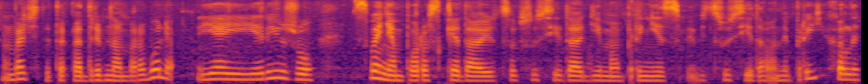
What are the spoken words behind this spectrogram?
Бачите, така дрібна бараболя. Я її ріжу, свиням порозкидаю. Це в сусіда Діма приніс від сусіда. Вони приїхали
